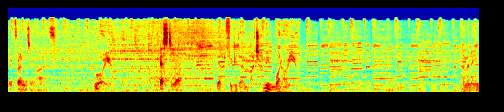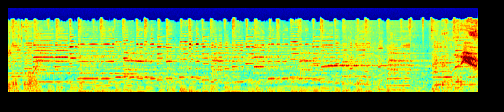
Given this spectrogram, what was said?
Your friend's alive. Who are you? Castiel. Yeah, I figured that much. I mean, what are you? I'm an angel of the Lord. Get the hell out of here.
